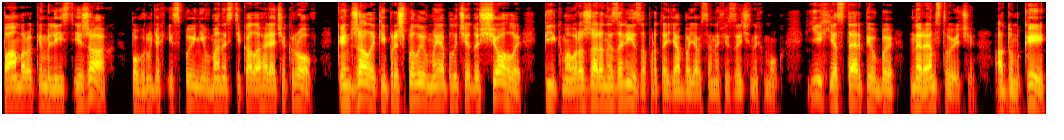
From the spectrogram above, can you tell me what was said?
памороки, млість і жах. По грудях і спині в мене стікала гаряча кров. Кинджал, який пришпилив моє плече до щогли, пік мав розжарене залізо, проте я боявся не фізичних мук. Їх я стерпів би, не ремствуючи, а думки,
